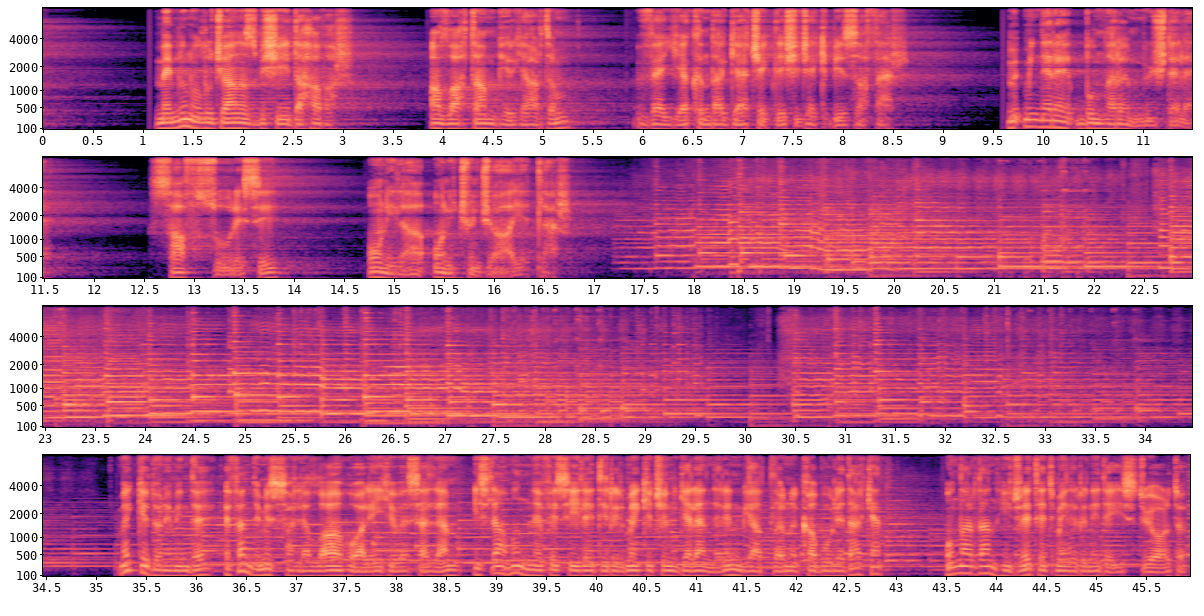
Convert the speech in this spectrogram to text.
Memnun olacağınız bir şey daha var. Allah'tan bir yardım ve yakında gerçekleşecek bir zafer. Müminlere bunları müjdele. Saf Suresi 10 ila 13. ayetler. Mekke döneminde Efendimiz sallallahu aleyhi ve sellem İslam'ın nefesiyle dirilmek için gelenlerin biatlarını kabul ederken onlardan hicret etmelerini de istiyordu.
